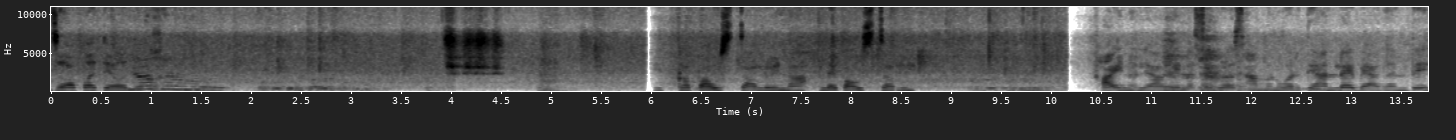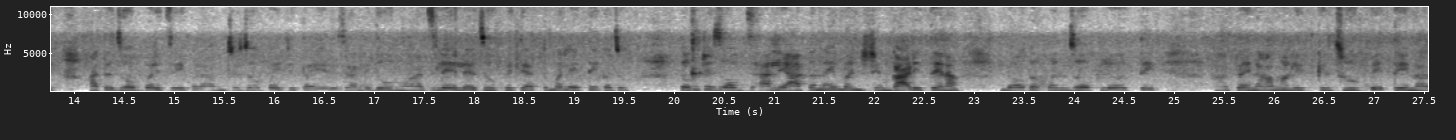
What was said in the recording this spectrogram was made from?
झोपा ते हो इतका पाऊस चालू आहे ना लय पाऊस चालू आहे. फायनली आम्ही ना सगळं सामान वरती आणलंय बॅग आणि ते आता झोपायचं इकडं. आमची झोपायची तयारी झाली दोन वाजलेले. झोप येते आता मला येते का झोप? तुमची झोप झाली. आता नाही म्हणशील गाडीत आहे ना. दोघं पण झोपले होते. आता आहे ना आम्हाला इतकी झोप येते ना.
